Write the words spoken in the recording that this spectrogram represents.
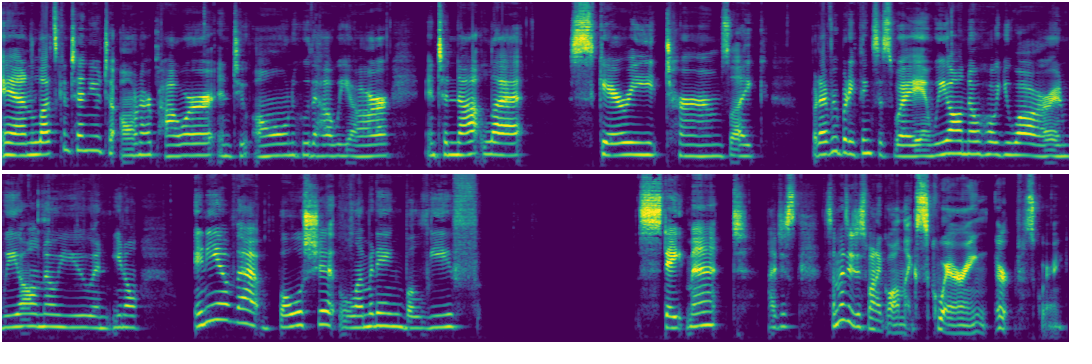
And let's continue to own our power and to own who the hell we are and to not let scary terms like, but everybody thinks this way and we all know who you are and we all know you and, you know, any of that bullshit limiting belief statement. I just sometimes I just want to go on like squaring or squaring,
